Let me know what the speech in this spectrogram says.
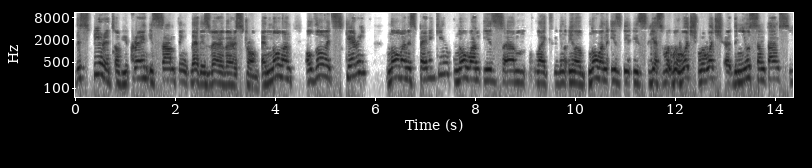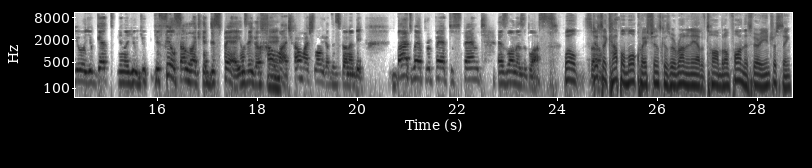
the spirit of Ukraine is something that is very, very strong. And no one, although it's scary, no one is panicking. No one is um, like you know, you know. No one is is, is yes. We, we watch we watch uh, the news. Sometimes you you get you know you you, you feel some like a despair. You think how Yeah. much how much longer this gonna be, but we're prepared to stand as long as it lasts. Well, So- just a couple more questions because we're running out of time, but I'm finding this very interesting.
